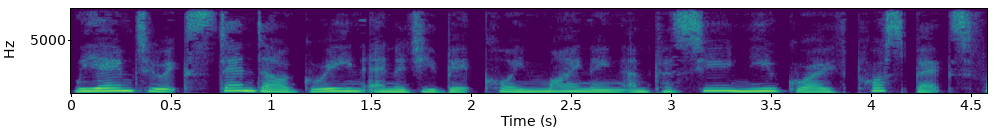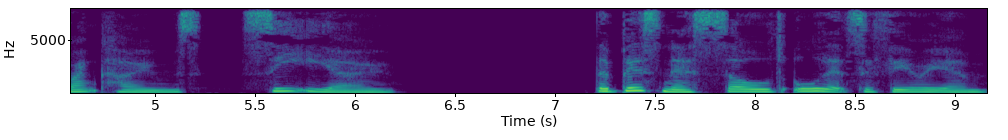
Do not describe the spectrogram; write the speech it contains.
we aim to extend our green energy Bitcoin mining and pursue new growth prospects. Frank Holmes, CEO. The business sold all its Ethereum.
